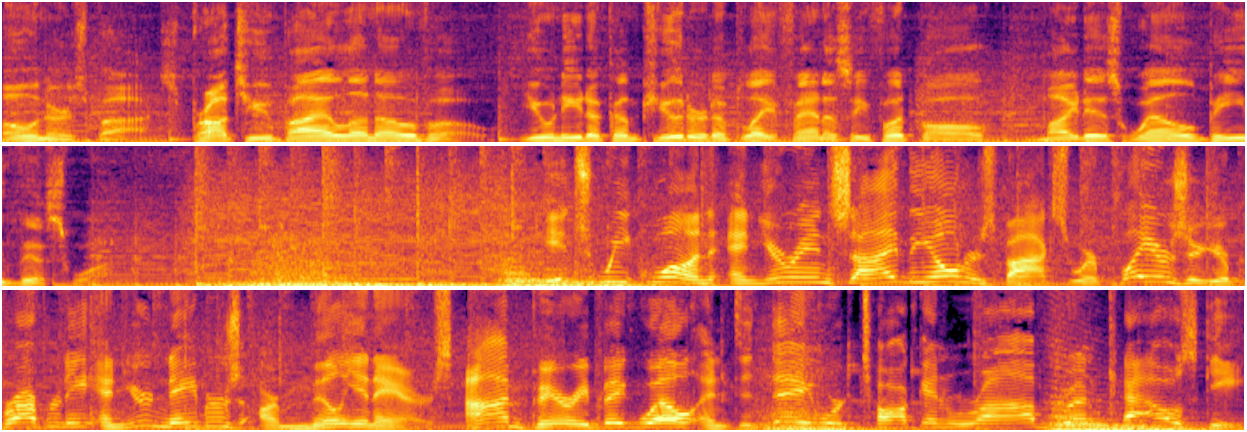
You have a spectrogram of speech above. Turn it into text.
Owner's Box, brought to you by Lenovo. You need a computer to play fantasy football, might as well be this one. It's week one, and you're inside the owner's box where players are your property and your neighbors are millionaires. I'm Perry Bigwell, and today we're talking Rob Gronkowski.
